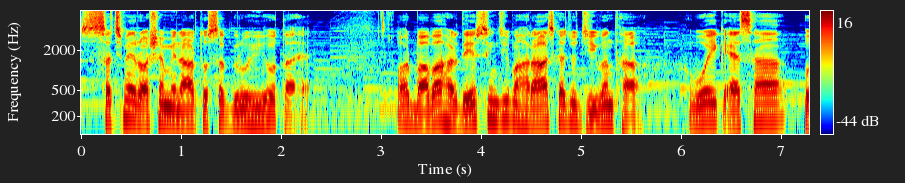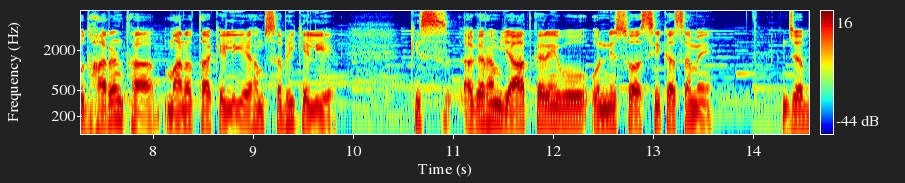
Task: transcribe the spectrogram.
सच में रोशन मीनार तो सदगुरु ही होता है। और बाबा हरदेव सिंह जी महाराज का जो जीवन था वो एक ऐसा उदाहरण था मानवता के लिए हम सभी के लिए कि अगर हम याद करें वो 1980 का समय जब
